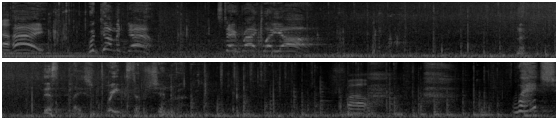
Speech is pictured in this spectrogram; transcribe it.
Oh. Hey, we're coming down. Stay right where you are. This place reeks of Shinra. Well, Wedge?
